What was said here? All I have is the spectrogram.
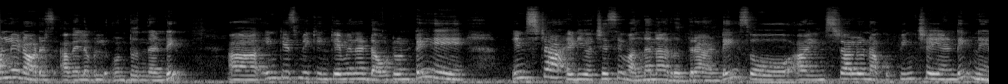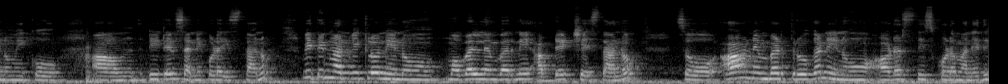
ఆన్లైన్ ఆర్డర్స్ అవైలబుల్ ఉంటుందండి. ఇన్ కేస్ మీకు ఇంకేమైనా డౌట్ ఉంటే ఇన్స్టా ఐడి వచ్చేసి వందన రుద్ర అండి. సో ఆ ఇన్స్టాలో నాకు పింక్ చేయండి. నేను మీకు డీటెయిల్స్ అన్నీ కూడా ఇస్తాను. విత్ ఇన్ వన్ వీక్లో నేను మొబైల్ నెంబర్ని అప్డేట్ చేస్తాను. సో ఆ నెంబర్ త్రూగా నేను ఆర్డర్స్ తీసుకోవడం అనేది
